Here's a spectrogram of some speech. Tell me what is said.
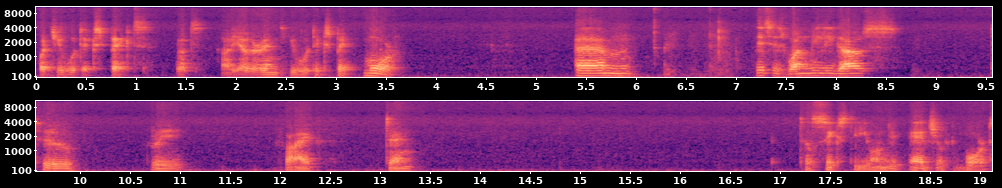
What you would expect but on the other end you would expect more. Um, this is 1 milligauss 2 3 5 10 till 60 on the edge of the board.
